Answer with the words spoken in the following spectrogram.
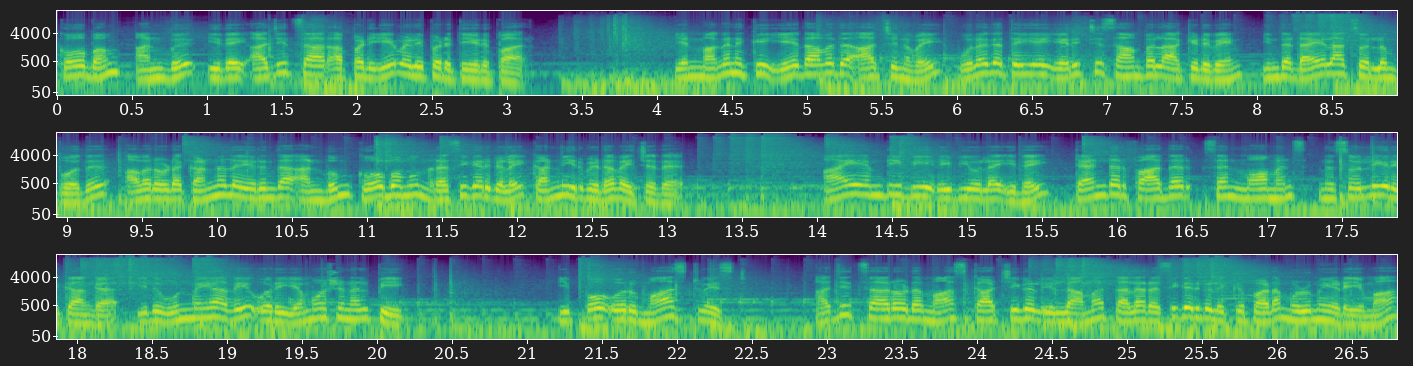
கோபம் அன்பு இதை அஜித் சார் அப்படியே வெளிப்படுத்தி இருப்பார் என் மகனுக்கு ஏதாவது ஆச்சுனுவை உலகத்தையே எரிச்சு சாம்பல் ஆக்கிடுவேன் இந்த டயலாக் சொல்லும் போது அவரோட கண்ணுல இருந்த அன்பும் கோபமும் ரசிகர்களை கண்ணீர் விட வைச்சது. ஐஎம்டிபி ரிவ்யூல இதை டெண்டர் ஃபாதர் சன் மாமெண்ட்ஸ்னு சொல்லி இருக்காங்க இது உண்மையாவே ஒரு எமோஷனல் பீக் இப்போ ஒரு மாஸ் ட்விஸ்ட் அஜித் சாரோட மாஸ் காட்சிகள் இல்லாம தல ரசிகர்களுக்கு படம் முழுமையடையுமா?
